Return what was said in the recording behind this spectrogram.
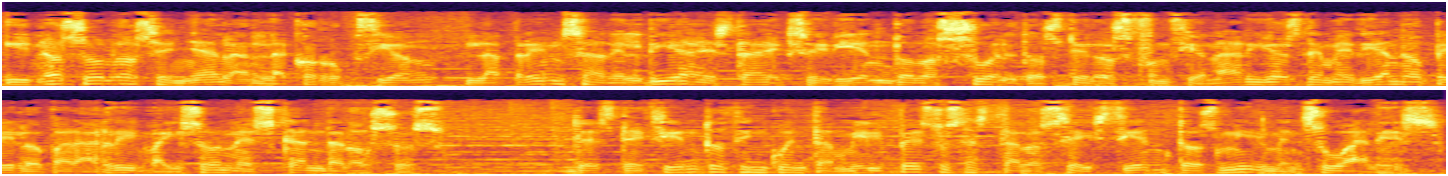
Y no solo señalan la corrupción, la prensa del día está exhibiendo los sueldos de los funcionarios de mediano pelo para arriba y son escandalosos. Desde 150 mil pesos hasta los 600 mil mensuales.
